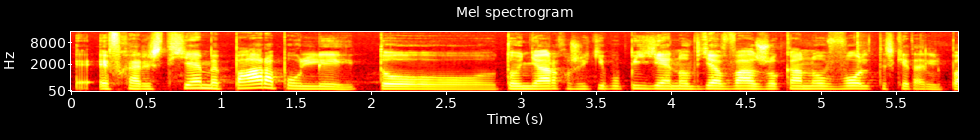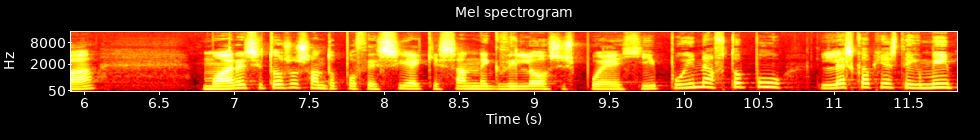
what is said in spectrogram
ε, ευχαριστιέμαι πάρα πολύ το, το Νιάρχος εκεί που πηγαίνω, διαβάζω, κάνω βόλτες κτλ. Μου αρέσει τόσο σαν τοποθεσία και σαν εκδηλώσεις που έχει, που είναι αυτό που λες κάποια στιγμή,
